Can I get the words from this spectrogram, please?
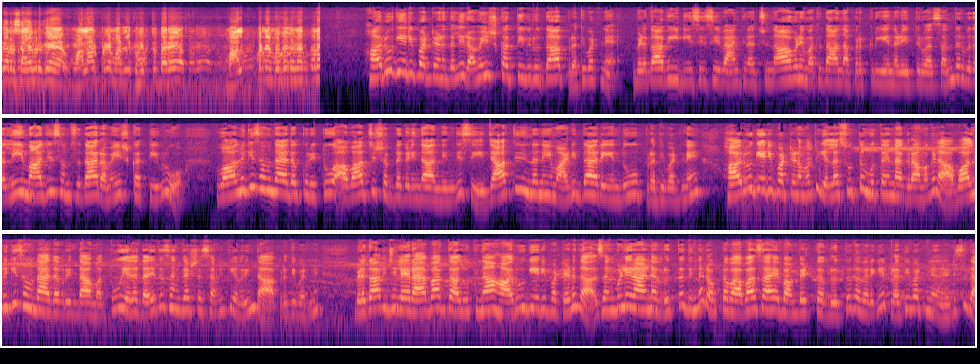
ಅಂಬೇಡ್ಕರ್ ಸಾಹೇಬರಿಗೆ ಮಾಲಾರ್ಪಣೆ ಮಾಡಲಿಕ್ಕೆ ಹೋಗ್ತಿದ್ದಾರೆ. ಮಾಲಾರ್ಪಣೆ ಮುಗಿದ ನಂತರ ಹಾರೂಗೇರಿ ಪಟ್ಟಣದಲ್ಲಿ ರಮೇಶ್ ಕತ್ತಿ ವಿರುದ್ಧ ಪ್ರತಿಭಟನೆ. ಬೆಳಗಾವಿ ಡಿಸಿಸಿ ಬ್ಯಾಂಕ್ನ ಚುನಾವಣೆ ಮತದಾನ ಪ್ರಕ್ರಿಯೆ ನಡೆಯುತ್ತಿರುವ ಸಂದರ್ಭದಲ್ಲಿ ಮಾಜಿ ಸಂಸದ ರಮೇಶ್ ಕತ್ತಿ ಇವರು ವಾಲ್ಮೀಕಿ ಸಮುದಾಯದ ಕುರಿತು ಅವಾಚ್ಯ ಶಬ್ದಗಳಿಂದ ನಿಂದಿಸಿ ಜಾತಿ ನಿಂದನೆ ಮಾಡಿದ್ದಾರೆ ಎಂದು ಪ್ರತಿಭಟನೆ. ಹಾರೂಗೇರಿ ಪಟ್ಟಣ ಮತ್ತು ಎಲ್ಲ ಸುತ್ತಮುತ್ತಲಿನ ಗ್ರಾಮಗಳ ವಾಲ್ಮೀಕಿ ಸಮುದಾಯದವರಿಂದ ಮತ್ತು ಎಲ್ಲ ದಲಿತ ಸಂಘರ್ಷ ಸಮಿತಿಯವರಿಂದ ಪ್ರತಿಭಟನೆ. ಬೆಳಗಾವಿ ಜಿಲ್ಲೆ ರಾಯಬಾಗ್ ತಾಲೂಕಿನ ಹಾರೂಗೇರಿ ಪಟ್ಟಣದ ಸಂಗೊಳ್ಳಿ ರಾಯಣ್ಣ ವೃತ್ತದಿಂದ ಡಾಕ್ಟರ್ ಬಾಬಾ ಸಾಹೇಬ್ ಅಂಬೇಡ್ಕರ್ ವೃತ್ತದವರೆಗೆ ಪ್ರತಿಭಟನೆ ನಡೆಸಿದ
